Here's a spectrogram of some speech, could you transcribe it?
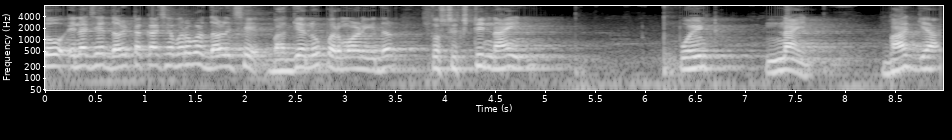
તો એના જે દળ ટકા છે, બરાબર? દળ છે, ભાગ્યનું પરમાણુ દળ તો સિક્સટી નાઇન પોઈન્ટ નાઇન ભાગ્યા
